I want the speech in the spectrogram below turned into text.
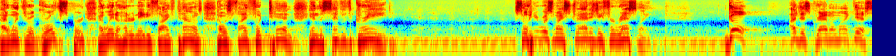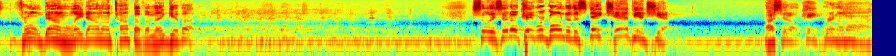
I went through a growth spurt. I weighed 185 pounds. I was five foot 10 in the seventh grade. So here was my strategy for wrestling go. I just grab them like this, throw them down, and lay down on top of them. They give up. So they said, okay, we're going to the state championship. I said, okay, bring them on.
